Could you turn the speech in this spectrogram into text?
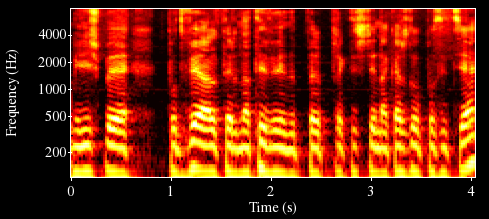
mieliśmy po dwie alternatywy pra- praktycznie na każdą pozycję.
